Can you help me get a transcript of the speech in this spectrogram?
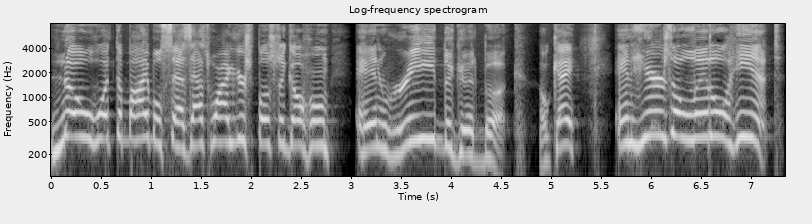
know what the Bible says. That's why you're supposed to go home and read the good book, okay? And here's a little hint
